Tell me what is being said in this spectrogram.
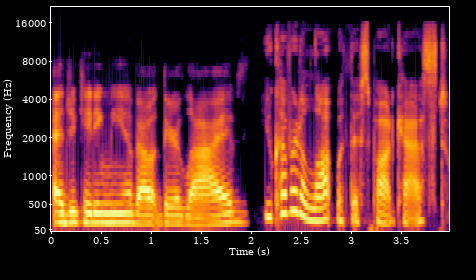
educating me about their lives. You covered a lot with this podcast.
